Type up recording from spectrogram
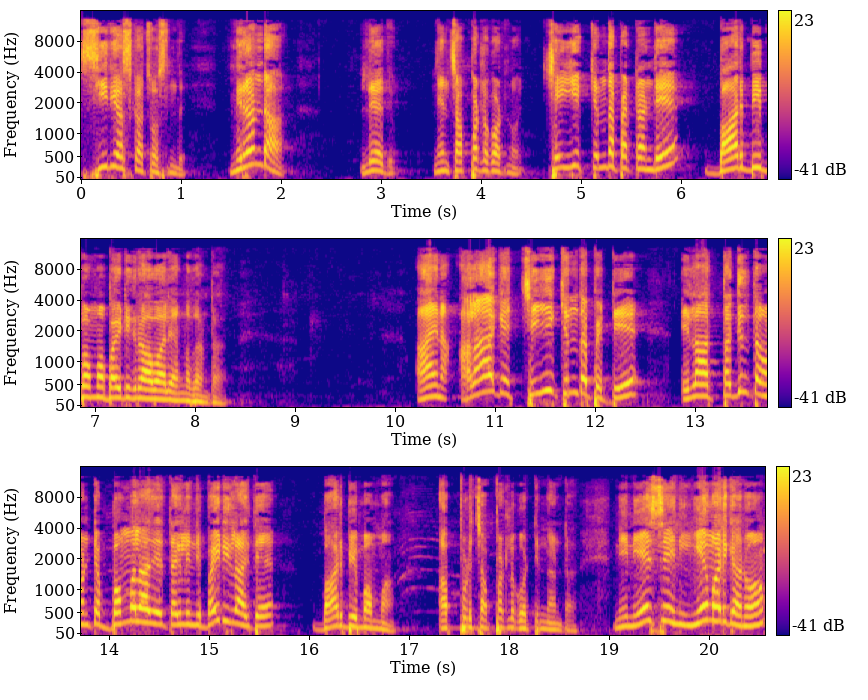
సీరియస్గా చూస్తుంది. మిరండా లేదు నేను చప్పట్లు కొట్టను. చెయ్యి కింద పెట్టండి బార్బీ బొమ్మ బయటికి రావాలి అన్నదంట. ఆయన అలాగే చెయ్యి కింద పెట్టి ఇలా తగిలితా ఉంటే బొమ్మలా తగిలింది బయటికి లాగితే బార్బీ బొమ్మ. అప్పుడు చప్పట్లు కొట్టిందంట. నేను వేసే నీ ఏం అడిగానో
